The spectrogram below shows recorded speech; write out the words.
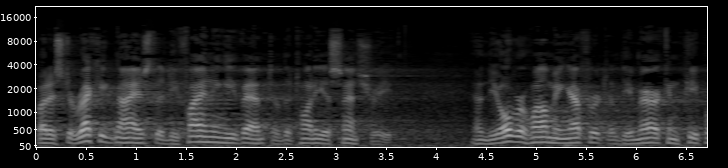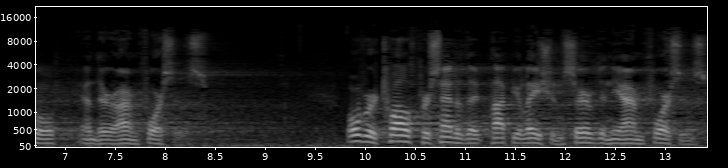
but it's to recognize the defining event of the 20th century and the overwhelming effort of the American people and their armed forces. Over 12% of the population served in the armed forces,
